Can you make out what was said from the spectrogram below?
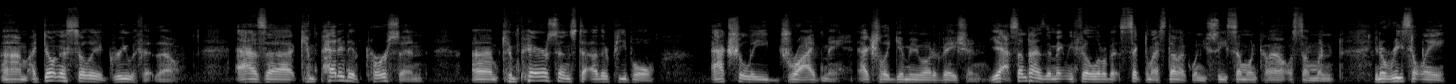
Um, I don't necessarily agree with it though as a competitive person, um, comparisons to other people actually drive me, actually give me motivation. Yeah, sometimes they make me feel a little bit sick to my stomach when you see someone come out with someone. You know, recently,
